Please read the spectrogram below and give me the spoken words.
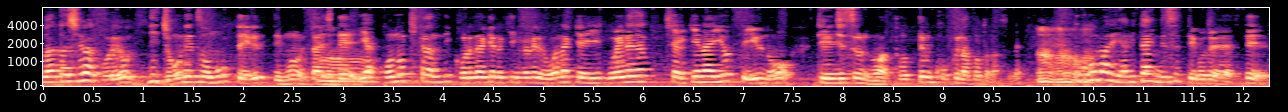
私はこれをに情熱を持っているっていうものに対して、うん。いやこの期間にこれだけの金額で終わなきゃい終えなきゃいけないよっていうのを提示するのはとっても酷なことなんですよね、うんうんうん。ここまでやりたいんですっていうことに対して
